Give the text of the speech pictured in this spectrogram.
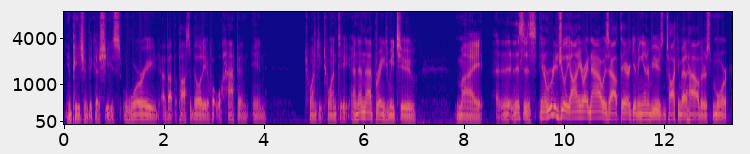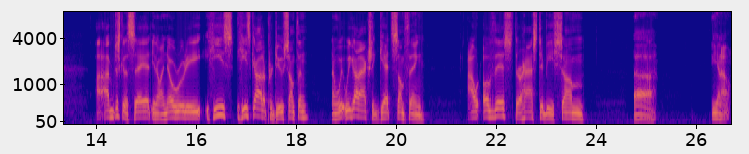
impeachment because she's worried about the possibility of what will happen in 2020. And then that brings me to my uh, this is you know Rudy Giuliani right now is out there giving interviews and talking about how there's more I, I'm just going to say it. You know, I know Rudy. He's he's got to produce something, and we we got to actually get something out of this. There has to be some, uh, you know,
